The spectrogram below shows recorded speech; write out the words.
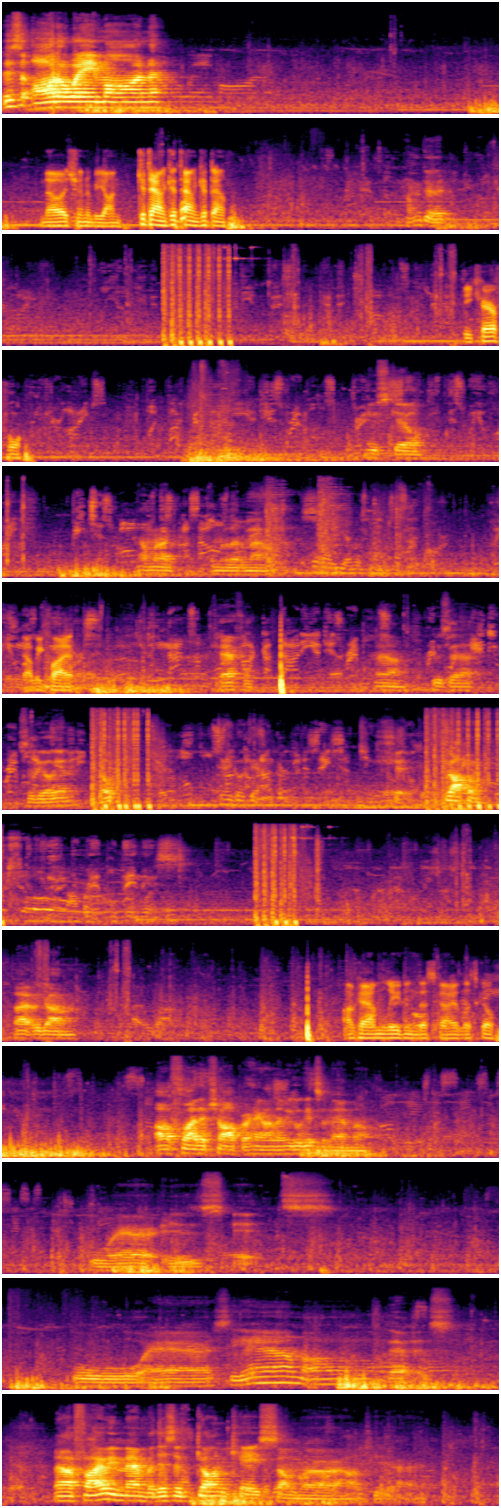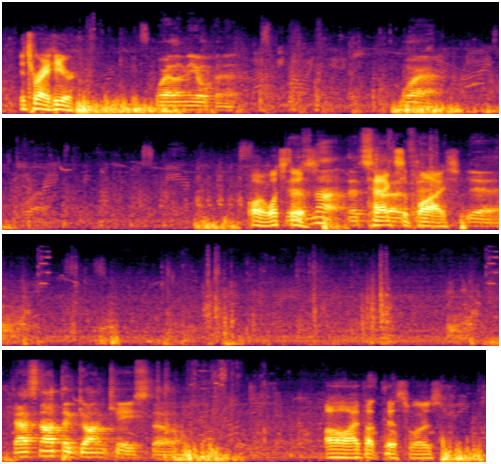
This is auto aim on. No, it shouldn't be on. Get down. Get down. Get down. I'm good. Be careful. New skill. I'm gonna, I'm gonna let him out. Gotta be quiet. Careful. Yeah, who's that? Civilian? Nope. Shit. Drop him. Alright, we got him. Okay, I'm leading this guy. Let's go. I'll fly the chopper. Hang on, let me go get some ammo. Where is it? Where's the ammo? There it is. Now, if I remember, there's a gun case somewhere around here. It's right here. Where? Let me open it. Where? Oh, what's There's this? not. That's Tag supplies. Yeah. That's not the gun case, though. Oh, I thought this was.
